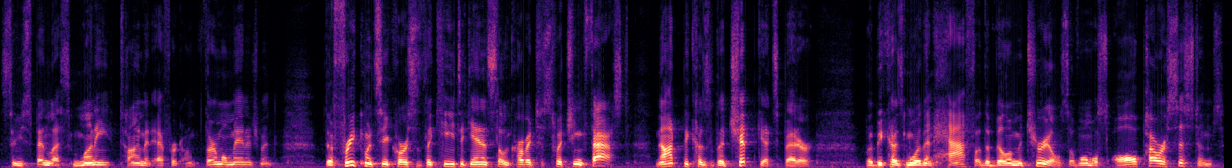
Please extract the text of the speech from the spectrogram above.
so you spend less money, time, and effort on thermal management. The frequency, of course, is the key to GaN and silicon carbide to switching fast, not because the chip gets better, but because more than half of the bill of materials of almost all power systems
